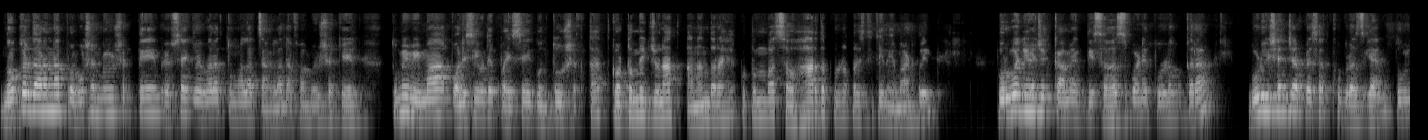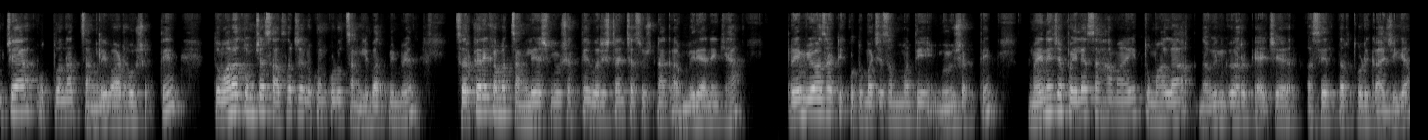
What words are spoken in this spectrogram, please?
नोकरदारांना प्रमोशन मिळू शकते व्यावसायिक व्यवहारात तुम्हाला चांगला नफा मिळू शकेल. तुम्ही विमा पॉलिसीमध्ये पैसे गुंतवू शकतात. कौटुंबिक जीवनात आनंद राहील कुटुंबात सौहार्दपूर्ण परिस्थिती निर्माण होईल. पूर्वनियोजित कामे अगदी सहजपणे पूर्ण करा. गुड विषयांच्या अभ्यासात खूप रस घ्या. तुमच्या उत्पन्नात चांगली वाढ होऊ शकते. तुम्हाला तुमच्या सासरच्या लोकांकडून चांगली बातमी मिळेल. सरकारी कामात चांगले यश मिळू शकते. वरिष्ठांच्या सूचना गांभीर्याने घ्या. प्रेम विवाहासाठी कुटुंबाची संमती मिळू शकते. महिन्याच्या पहिल्या सहा माही तुम्हाला नवीन घर घ्यायचे असेल तर थोडी काळजी घ्या.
